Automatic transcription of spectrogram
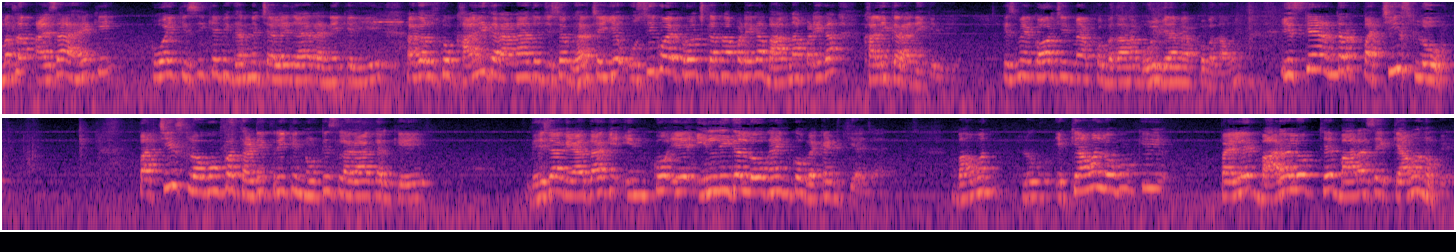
मतलब ऐसा है कि कोई किसी के भी घर में चले जाए रहने के लिए, अगर उसको खाली कराना है तो जिसे घर चाहिए, उसी को अप्रोच करना पड़ेगा, भागना पड़ेगा खाली कराने के लिए। इसमें एक और चीज़ मैं आपको बताना भूल गया, मैं आपको बताऊँ। इसके अंदर 25 लोग 25 लोगों को 33 की नोटिस लगा करके भेजा गया था कि इनको, ये इनलीगल लोग हैं, इनको वैकेंट किया जाए। बावन लोग, इक्यावन लोगों की, पहले 12 लोग थे 12 से इक्यावन हो गए।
